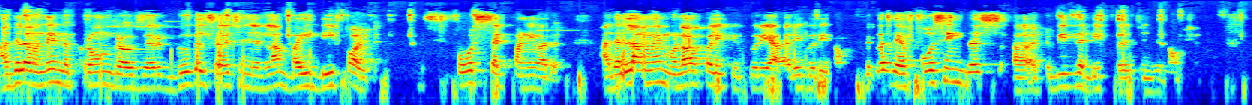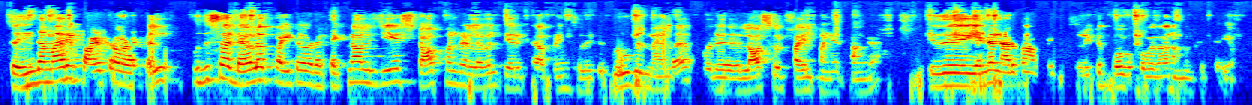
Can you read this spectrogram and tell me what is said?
அதுல வந்து இந்த குரோம் ப்ரௌசர் கூகுள் சர்ச் இன்ஜின்லாம் பை டிஃபால்ட் ஃபோர்ஸ் செட் பண்ணி வருது அதெல்லாமே மொனாப்பலிக்குரிய அறிகுறி தான். Because they're forcing this to be the deep engine option so இந்த மாதிரி பழக்க வழக்கல் புதுசா டெவலப் ஆயிட்டு வர டெக்னாலஜியே ஸ்டாப் பண்ற லெவலுக்கு இருக்கு அப்படின்னு சொல்லிட்டு கூகுள் மேல ஒரு லாஸ் அவுட் ஃபைல் பண்ணிருக்காங்க. இது என்ன நடக்கும் அப்படின்னு சொல்லிட்டு போக போக தான் நமக்கு தெரியும்.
